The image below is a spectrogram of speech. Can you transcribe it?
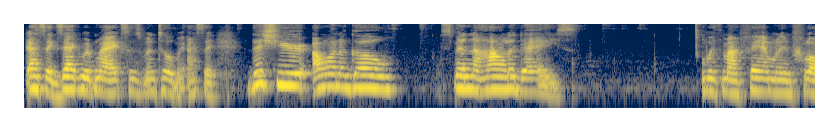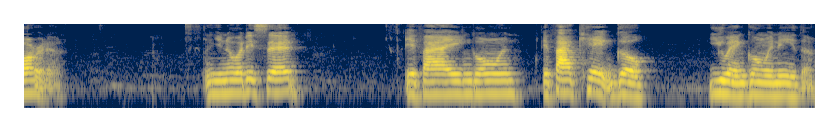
That's exactly what my ex-husband told me. I said, this year I want to go spend the holidays with my family in Florida. And you know what he said? If I ain't going, if I can't go, you ain't going either.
